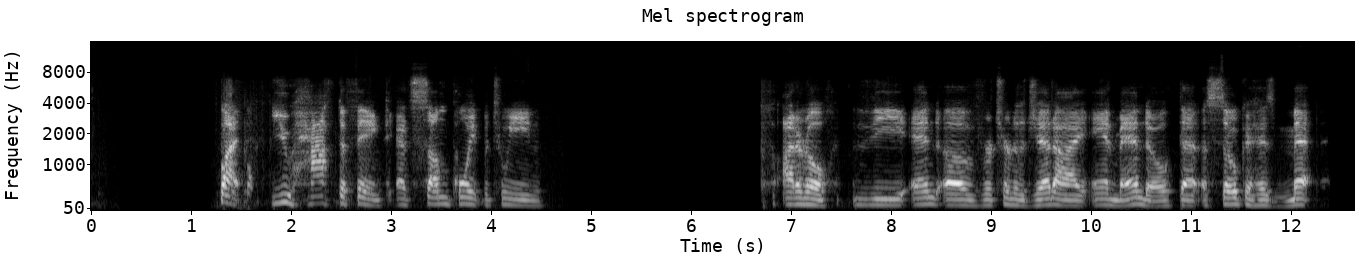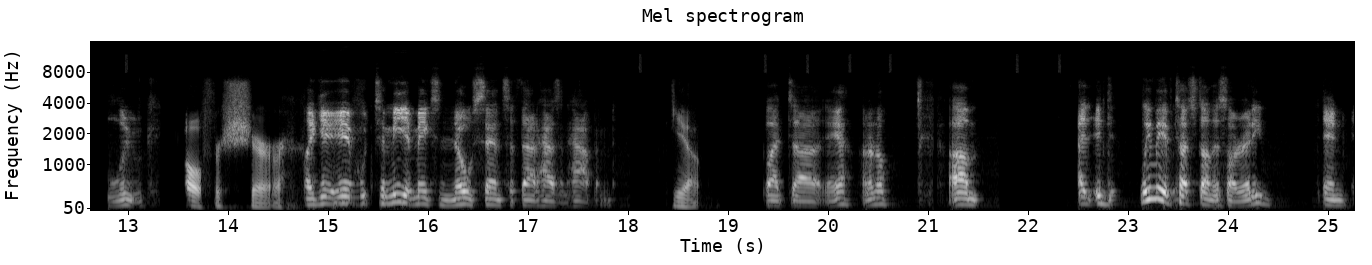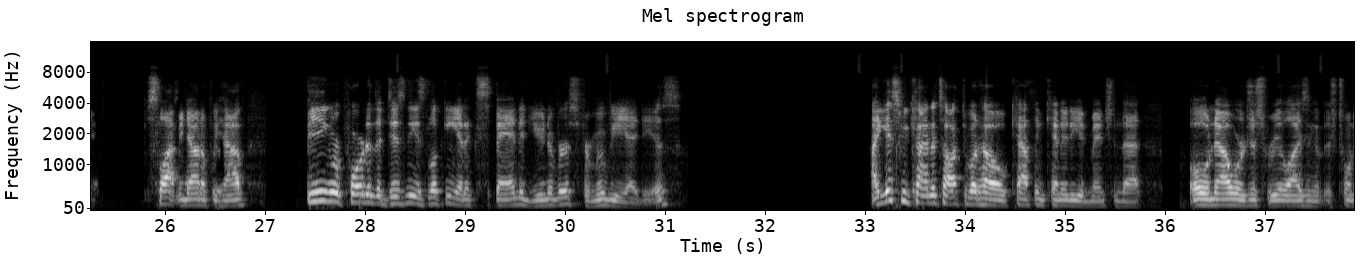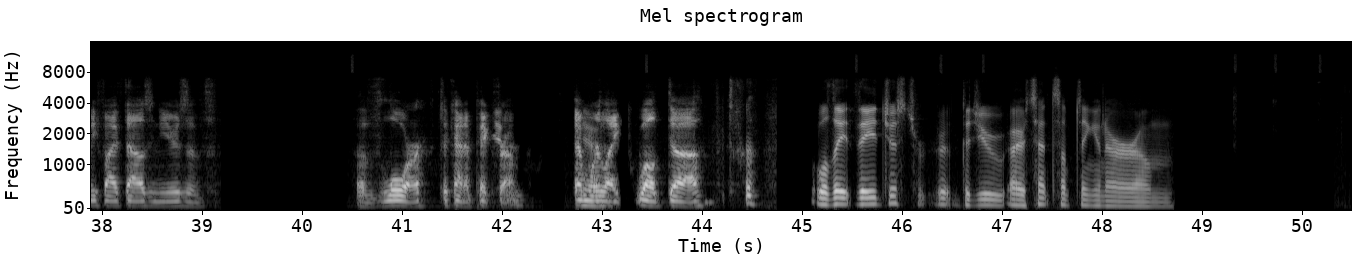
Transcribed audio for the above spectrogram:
but you have to think at some point between I don't know the end of Return of the Jedi and Mando that Ahsoka has met Luke. Oh, for sure. Like it, it to me, it makes no sense if that hasn't happened. Yeah. but uh, yeah, I don't know. Um, I, it, we may have touched on this already, and slap me down if we have. Being reported that Disney is looking at expanded universe for movie ideas. I guess we kind of talked about how Kathleen Kennedy had mentioned that. Oh, now we're just realizing that there's 25,000 years of of lore to kind of pick from, and we're like, well, duh. Well, they they just uh, did you I sent something in our um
